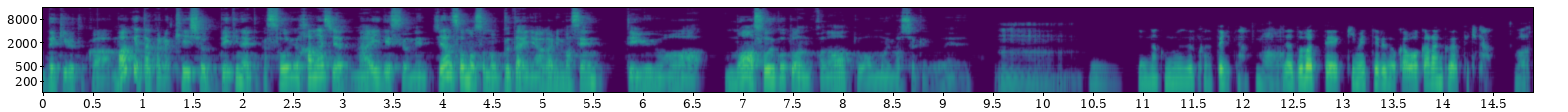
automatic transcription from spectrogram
できるとか、負けたから継承できないとか、そういう話じゃないですよね。じゃあそもそも舞台に上がりませんっていうのは、まあそういうことなのかなとは思いましたけどね。うん。うん。なんか難しくなってきた。まあ。じゃあどうやって決めてるのかわからんくなってきた。まあ、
